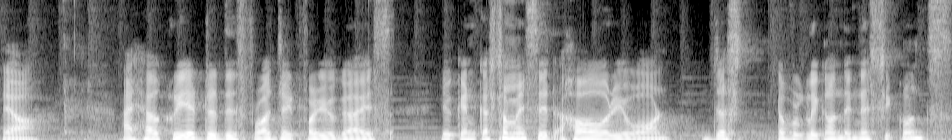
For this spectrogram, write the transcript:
Yeah, I have created this project for you guys. You can customize it however you want. Just double click on the next sequence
